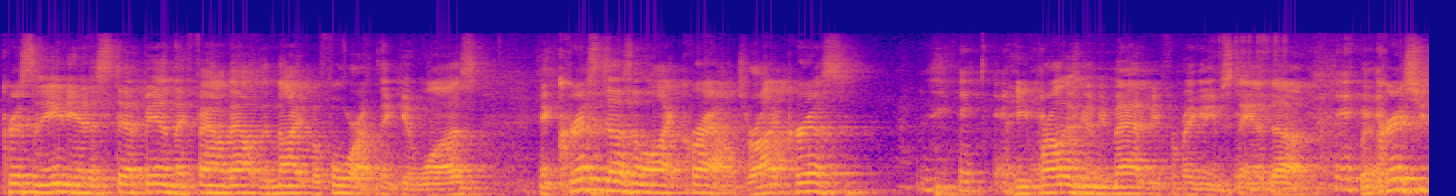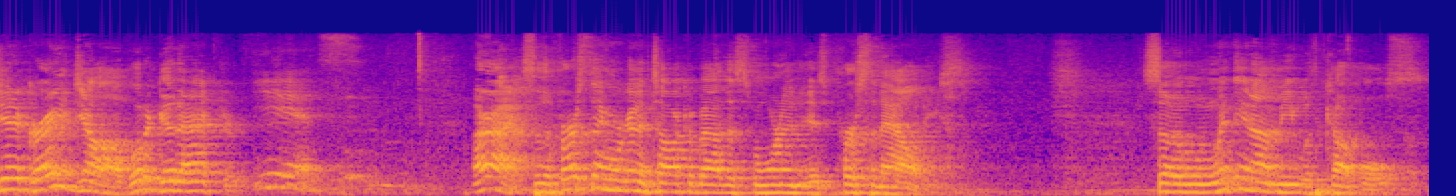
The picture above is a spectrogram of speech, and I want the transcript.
Chris and Andy had to step in. They found out the night before, I think it was. And Chris doesn't like crowds, right, Chris? He probably is gonna be mad at me for making him stand up. But Chris, you did a great job. What a good actor. Yes. All right, so the first thing we're going to talk about this morning is personalities. So when Wendy and I meet with couples,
